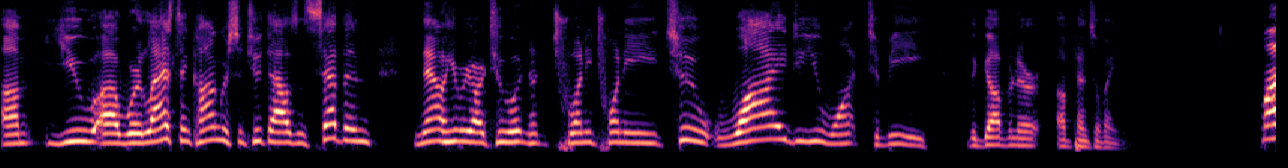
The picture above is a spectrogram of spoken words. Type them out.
Um, you uh, were last in Congress in 2007. Now here we are, 2022. Why do you want to be the governor of Pennsylvania? Well,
